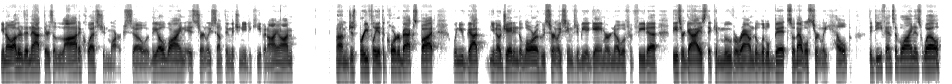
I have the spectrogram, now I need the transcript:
you know, other than that, there's a lot of question marks. So the O line is certainly something that you need to keep an eye on. Um, just briefly at the quarterback spot, when you've got, you know, Jayden de Laura, who certainly seems to be a gamer, Noah Fifita, these are guys that can move around a little bit. So that will certainly help the defensive line as well.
